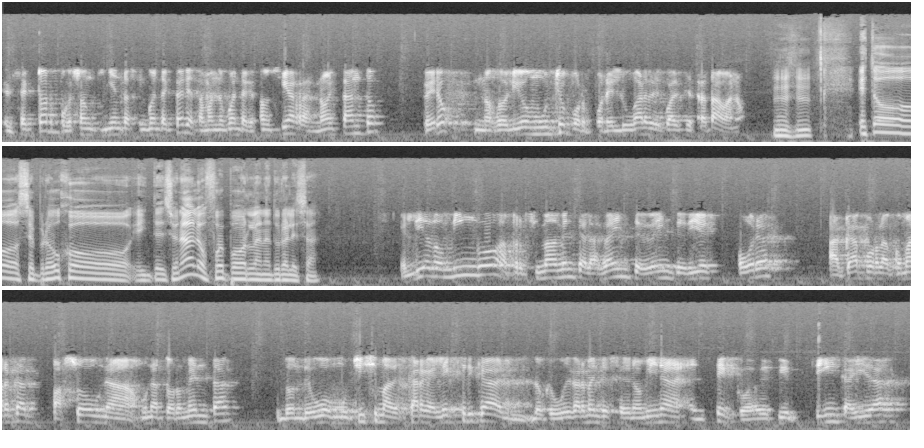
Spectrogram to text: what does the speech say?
el sector, porque son 550 hectáreas, tomando en cuenta que son sierras, no es tanto, pero nos dolió mucho por, por el lugar del cual se trataba, ¿no? ¿Esto se produjo intencional o fue por la naturaleza? El día domingo, aproximadamente a las 20, 20, 10 horas, acá por la comarca pasó una, una tormenta donde hubo muchísima descarga eléctrica, lo que vulgarmente se denomina en seco, es decir, sin caída,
